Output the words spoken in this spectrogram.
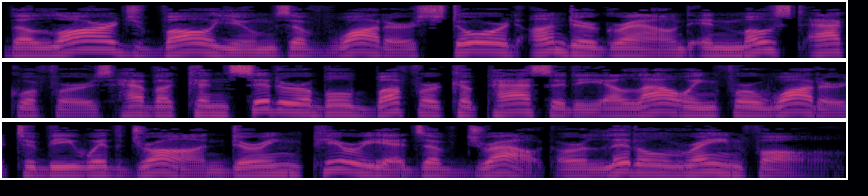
The large volumes of water stored underground in most aquifers have a considerable buffer capacity allowing for water to be withdrawn during periods of drought or little rainfall.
